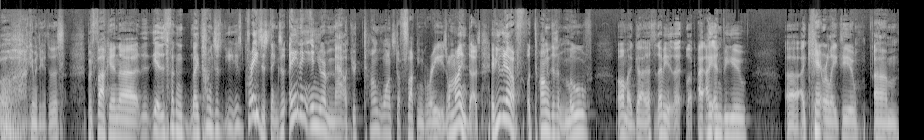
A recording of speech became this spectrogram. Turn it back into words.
oh, I can't wait to get to this. But fucking, uh, yeah, this fucking, my tongue just it grazes things. Anything in your mouth, your tongue wants to fucking graze, or mine does. If you can have a, a tongue that doesn't move, oh my god, that's that be that, look. I, I envy you. Uh, I can't relate to you. Um,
